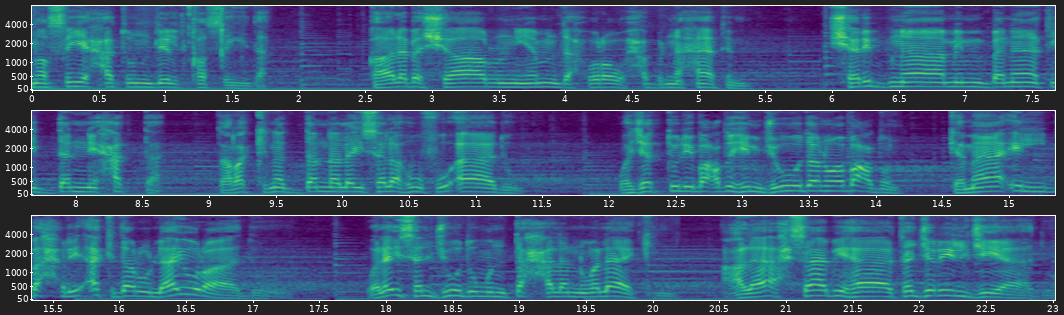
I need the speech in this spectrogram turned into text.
نصيحة للقصيدة. قال بشار يمدح روح بن حاتم شربنا من بنات الدن حتى تركنا الدن ليس له فؤاد. وجدت لبعضهم جودا وبعض كماء البحر أكدر لا يراد. وليس الجود منتحلا ولكن على أحسابها تجري الجياد.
